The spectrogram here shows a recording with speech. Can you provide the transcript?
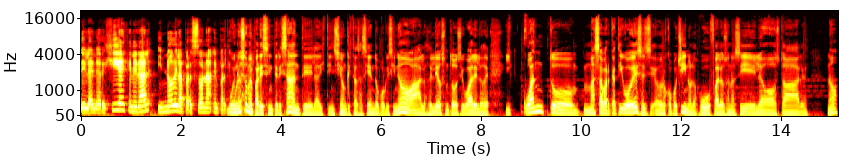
de la energía en general y no de la persona en particular. Bueno, eso me parece interesante la distinción que estás haciendo, porque si no, ah, los de Leo son todos iguales, los de... ¿Y cuánto más abarcativo es el horóscopo chino? Los búfalos son así, los tal, ¿no?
